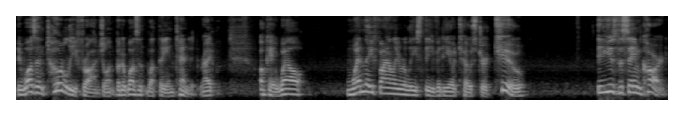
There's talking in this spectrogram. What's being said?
it wasn't totally fraudulent, but it wasn't what they intended, right? Okay, well, when they finally released the Video Toaster 2, it used the same card.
